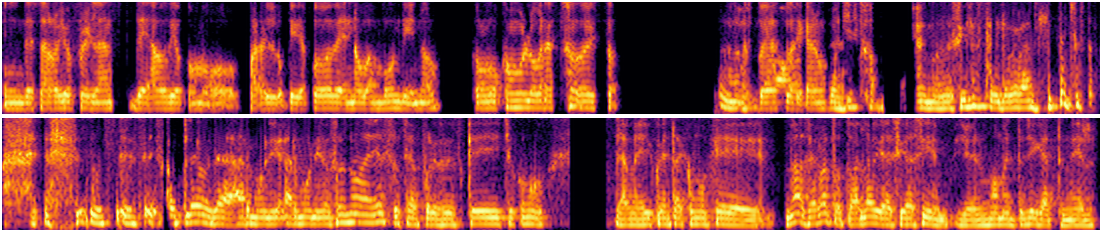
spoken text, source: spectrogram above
en desarrollo freelance de audio como para el videojuego de Nova Mundi, ¿no? ¿Cómo, cómo logras todo esto? Si nos puedes no, platicar un poquito. Pues no sé si lo estoy logrando. es, es, es, complejo, o sea, armonioso no es, o sea, por eso es que he dicho como, ya me di cuenta como que, no, hace rato toda la vida ha sido así. Yo en un momento llegué a tener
